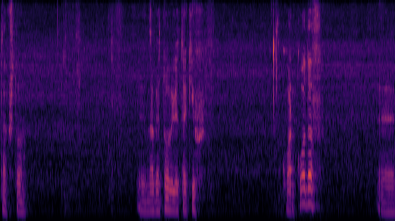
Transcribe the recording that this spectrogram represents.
Так что э, наготовили таких QR-кодов, э,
